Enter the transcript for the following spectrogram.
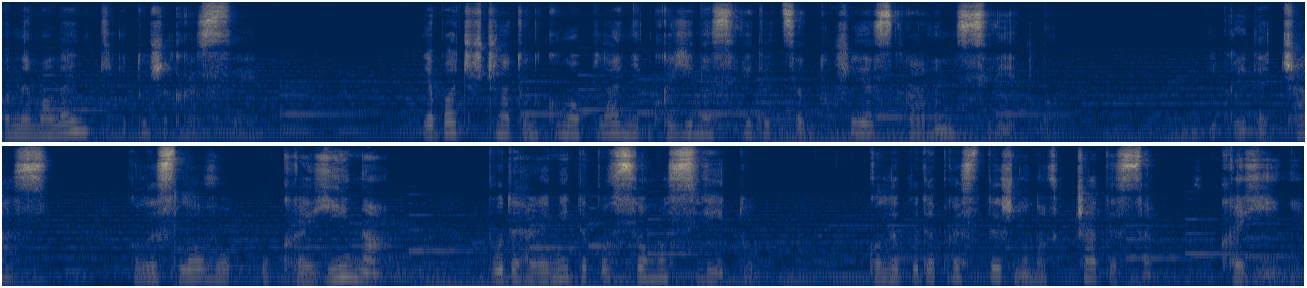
Вони маленькі і дуже красиві. Я бачу, що на тонкому плані Україна світиться дуже яскравим світлом. Прийде час, коли слово Україна буде гриміти по всьому світу, коли буде престижно навчатися в Україні,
